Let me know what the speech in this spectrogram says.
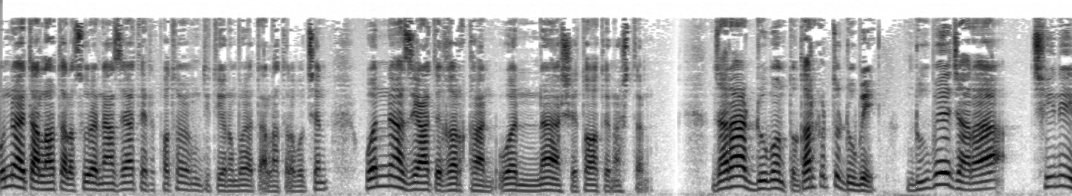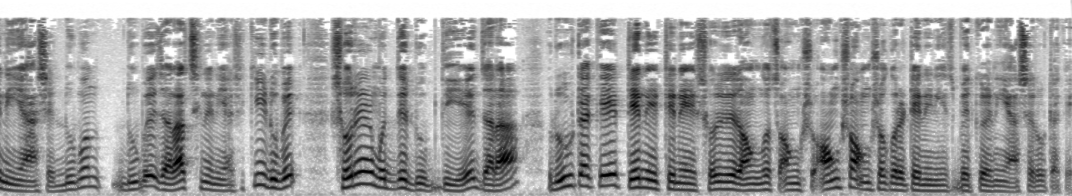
অন্য আয়তা আল্লাহ তালা সুরা নাজিয়াতের প্রথম এবং দ্বিতীয় নম্বর আয়তা আল্লাহ তালা বলছেন ওয়ান্না জিয়াতে গরকান সে ততে নাস্তান যারা ডুবন্ত, গারকার তো ডুবে। ডুবে যারা ছিনে নিয়ে আসে, ডুবন, ডুবে যারা ছিনে নিয়ে আসে, কি ডুবে? শরীরের মধ্যে ডুব দিয়ে যারা রুহটাকে টেনে টেনে শরীরের অঙ্গ, অংশ অংশ অংশ করে টেনে নিয়ে, বের করে নিয়ে আসে রুহটাকে।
